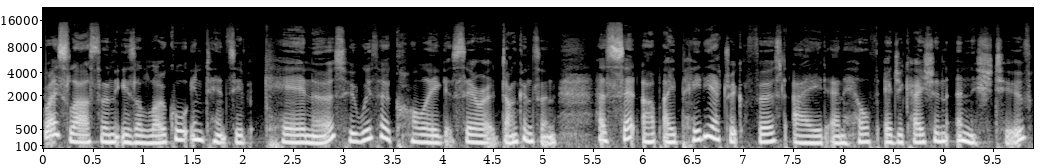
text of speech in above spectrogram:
Grace Larson is a local intensive care nurse who, with her colleague Sarah Duncanson, has set up a paediatric first aid and health education initiative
